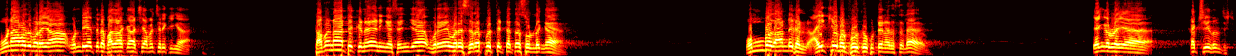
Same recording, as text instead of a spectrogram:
மூணாவது முறையா ஒன்றியத்தில் பாஜக ஆட்சி அமைச்சிருக்கீங்க. தமிழ்நாட்டுக்குன்னு நீங்க செஞ்ச ஒரே ஒரு சிறப்பு திட்டத்தை சொல்லுங்க. ஒன்பது ஆண்டுகள் ஐக்கிய முற்போக்கு கூட்டணி அரசுல எங்களுடைய கட்சி இருந்துச்சு.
